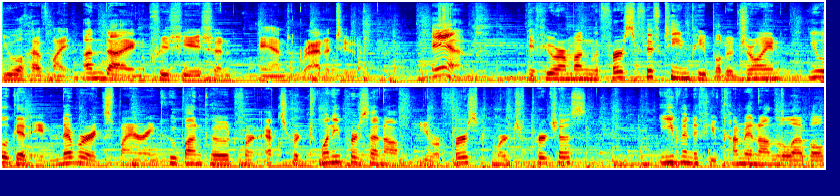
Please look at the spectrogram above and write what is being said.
you will have my undying appreciation and gratitude. And if you are among the first 15 people to join, you will get a never expiring coupon code for an extra 20% off your first merch purchase, even if you come in on the level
